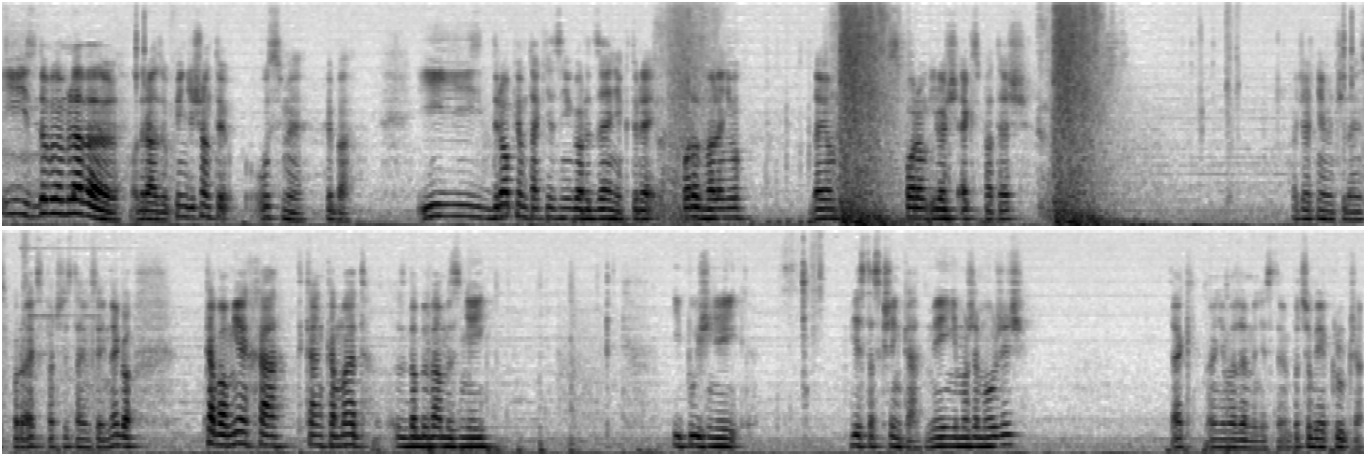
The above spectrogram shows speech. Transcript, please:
I zdobyłem level od razu. 58 chyba. I dropią takie z niego rdzenie, które po rozwaleniu dają sporą ilość expa też. Chociaż nie wiem czy dają sporo expa, czy dają co innego. Kawał mięcha, tkanka mat, zdobywamy z niej i później jest ta skrzynka. My jej nie możemy użyć. Tak? No nie możemy niestety. Potrzebuję klucza.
